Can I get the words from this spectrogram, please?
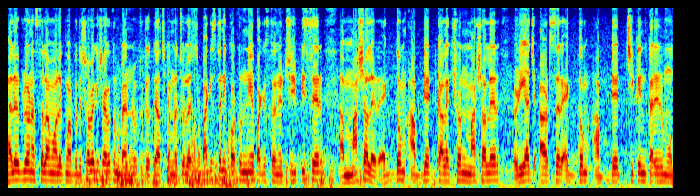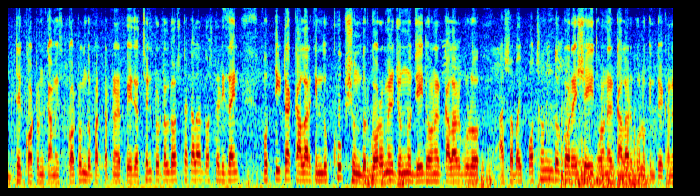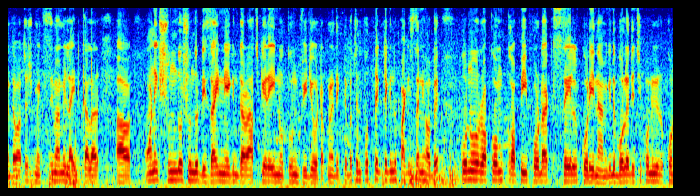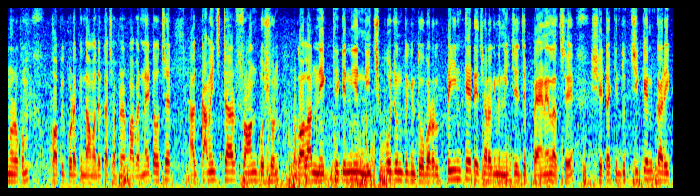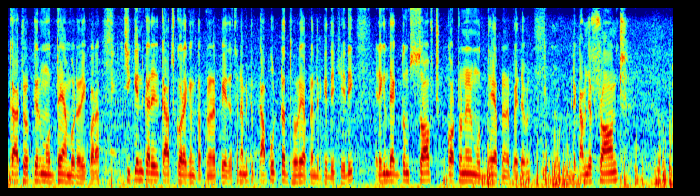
Hello everyone, আসসালামু আলাইকুম আপনাদের সবাইকে স্বাগতম ব্র্যান্ড ভিডিওতে। আজকে আমরা চলে আসছি পাকিস্তানি কটন নিয়ে, পাকিস্তানের থ্রি পিসের মাসালের একদম আপডেট কালেকশন মাসালের রিয়াজ আর্টসের একদম আপডেট চিকেন কারির মধ্যে কটন কামিজ কটন দোপাট্টা আপনারা পেয়ে যাচ্ছেন। টোটাল দশটা কালার দশটা ডিজাইন প্রতিটা কালার কিন্তু খুব সুন্দর। গরমের জন্য যেই ধরনের কালারগুলো আর সবাই পছন্দ করে, সেই ধরনের কালারগুলো কিন্তু এখানে দেওয়া আছে। ম্যাক্সিমামই লাইট কালার অনেক সুন্দর সুন্দর ডিজাইন নিয়ে কিন্তু আর আজকের এই নতুন ভিডিওটা আপনারা দেখতে পাচ্ছেন। প্রত্যেকটা কিন্তু পাকিস্তানি হবে। কোনো রকম কপি প্রোডাক্ট সেল করি না। আমি কিন্তু বলে দিচ্ছি কোনো কোনো রকম কপি প্রোডাক্ট কিন্তু আমাদের কাছে আপনারা পাবেন না। এটা হচ্ছে কামিজটার ফ্রন্ট পোষণ গলার নেক থেকে নিয়ে নিচ পর্যন্ত কিন্তু ওভারঅল প্রিন্টেড এছাড়াও কিন্তু নিচে যে প্যানেল আছে, সেটা কিন্তু চিকেন কারি কাটরকের মধ্যে এম্ব্রয়ডারি করা। চিকেন কারির কাজ করা কিন্তু আপনারা পেয়ে যাচ্ছেন। আমি একটু কাপড়টা ধরে আপনাদেরকে দেখিয়ে দিই। এটা কিন্তু একদম সফট কটনের মধ্যে আপনারা পেয়ে যাবেন। এটা কামিজের ফ্রন্ট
